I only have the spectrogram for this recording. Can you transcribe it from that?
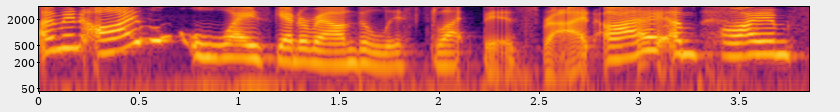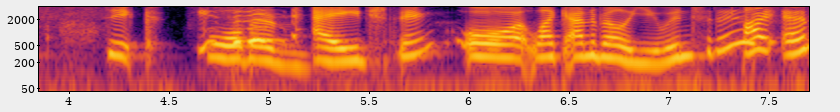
I mean, I will always get around a list like this, right? I am. I am sick Is for it them. an age thing, or like Annabelle, are you into this? I am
